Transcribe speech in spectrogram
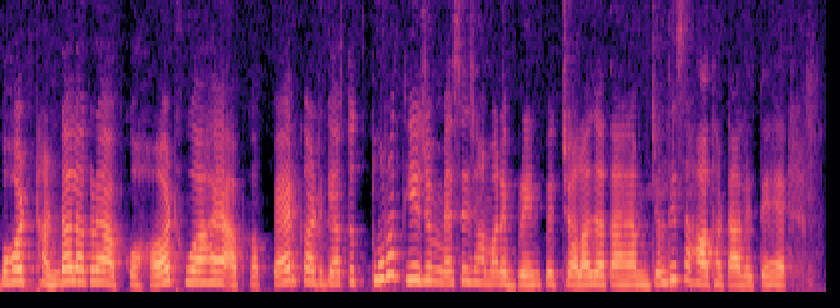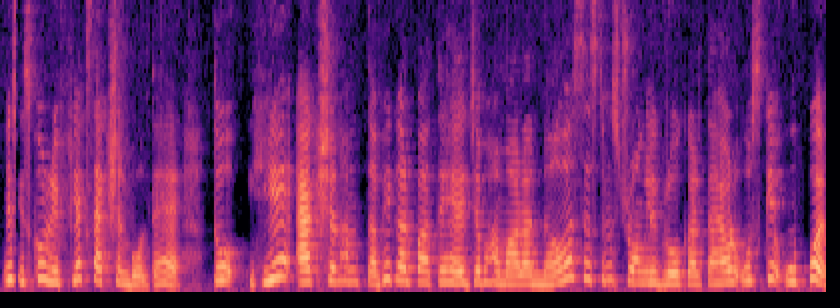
बहुत ठंडा लग रहा है, आपको हॉट हुआ है, आपका पैर कट गया तो तुरंत ये जो मैसेज हमारे ब्रेन पे चला जाता है, हम जल्दी से हाथ हटा लेते हैं। इस इसको रिफ्लेक्स एक्शन बोलते हैं तो ये एक्शन हम तभी कर पाते हैं जब हमारा नर्वस सिस्टम स्ट्रांगली ग्रो करता है और उसके ऊपर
